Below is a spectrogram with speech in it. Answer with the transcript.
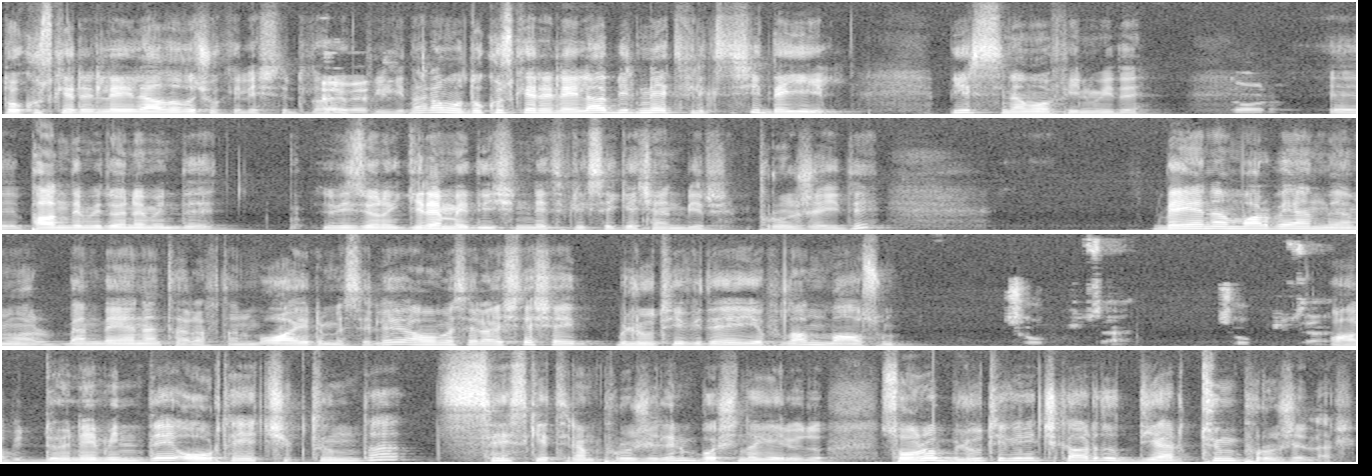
9 kere Leyla'da da çok eleştirildi Evet. Bilginer ama 9 kere Leyla bir Netflix işi değil. Bir sinema filmiydi. Doğru. Ee, pandemi döneminde vizyona giremediği için Netflix'e geçen bir projeydi. Beğenen var beğenmeyen var. Ben beğenen taraftanım. O ayrı mesele. Ama mesela işte şey Blue TV'de yapılan Masum. Çok güzel. Güzel. Abi döneminde ortaya çıktığında ses getiren projelerin başında geliyordu. Sonra Blue TV'nin çıkardığı diğer tüm projeler.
